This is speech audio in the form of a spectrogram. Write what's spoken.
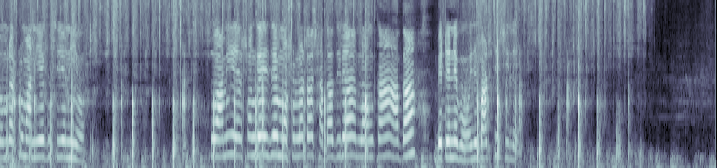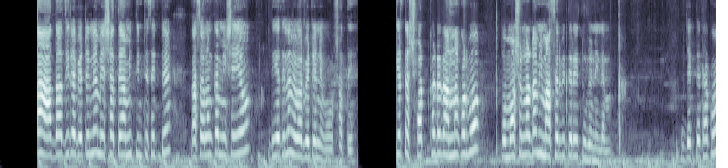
তোমরা একটু মানিয়ে গুছিয়ে নিও। তো আমি এর সঙ্গে এই যে মশলাটা, সাদা জিরা, লঙ্কা, আদা বেটে নেব, এই যে বাড়ছি শিলে আদা জিরা বেটে নিলাম, এর সাথে আমি তিনটে চারটে কাঁচা লঙ্কা মিশিয়েও দিয়ে দিলাম, এবার বেটে নেব ওর সাথে। একটা শর্টকাটে রান্না করব, তো মশলাটা আমি মাছের ভিতরেই তুলে নিলাম। দেখতে থাকো।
